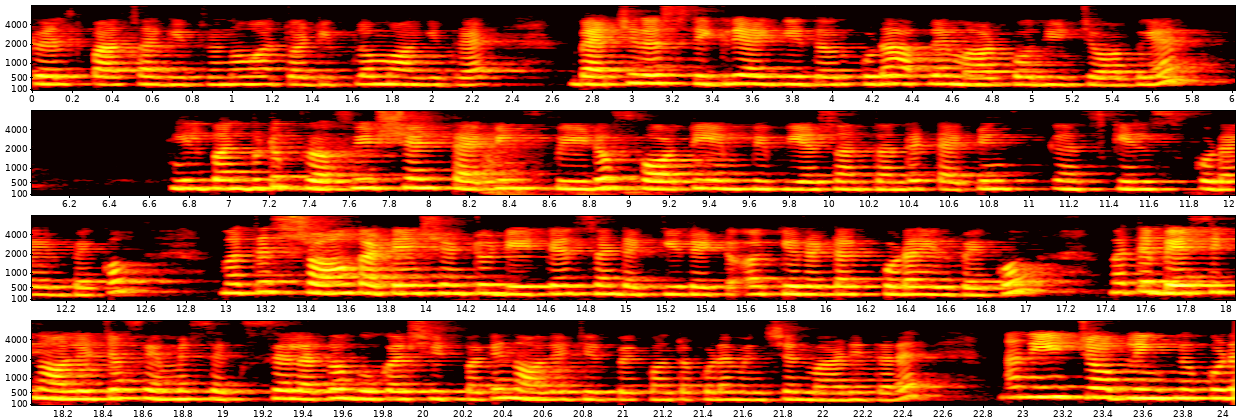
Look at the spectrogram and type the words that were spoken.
ಟ್ವೆಲ್ತ್ ಪಾಸ್ ಆಗಿದ್ರು ಅಥವಾ ಡಿಪ್ಲೊಮಾ ಆಗಿದ್ದರೆ ಬ್ಯಾಚುಲರ್ಸ್ ಡಿಗ್ರಿ ಆಗಿದ್ದವ್ರು ಕೂಡ ಅಪ್ಲೈ ಮಾಡ್ಬೋದು ಈ ಜಾಬ್ಗೆ ಇಲ್ಲಿ ಬಂದ್ಬಿಟ್ಟು proficient typing speed forty M P P S ಅಂತಂದರೆ ಟೈಪಿಂಗ್ ಸ್ಕಿಲ್ಸ್ ಕೂಡ ಇರಬೇಕು. ಮತ್ತು strong attention to details and accurate ಅಕ್ಯುರೇಟಾಗಿ ಕೂಡ ಇರಬೇಕು. ಮತ್ತು basic knowledge of M S Excel ಅಥವಾ ಗೂಗಲ್ ಶೀಟ್ ಬಗ್ಗೆ ನಾಲೆಡ್ಜ್ ಇರಬೇಕು ಅಂತ ಕೂಡ ಮೆನ್ಷನ್ ಮಾಡಿದ್ದಾರೆ. ನಾನು ಈ ಜಾಬ್ ಲಿಂಕ್ನು ಕೂಡ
